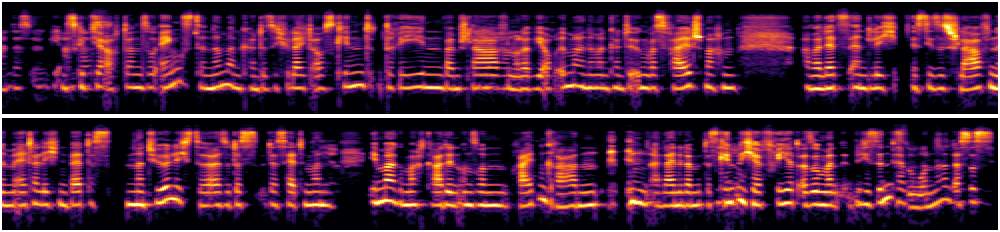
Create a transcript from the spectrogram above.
man das irgendwie Es gibt ja auch dann so Ängste, ne? Man könnte sich vielleicht aufs Kind drehen beim Schlafen ja. oder wie auch immer, ne? Man könnte irgendwas falsch machen. Aber letztendlich ist dieses Schlafen im elterlichen Bett das Natürlichste. Also das, das hätte man ja. immer gemacht, gerade in unseren Breitengraden, alleine damit das Kind ja. nicht erfriert. Also man, die sind so, ne? Das ist,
